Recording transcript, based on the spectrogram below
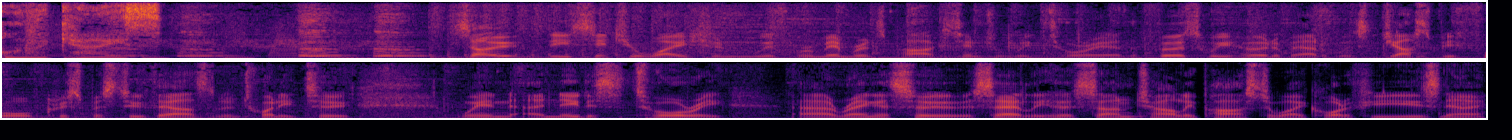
on the case. So the situation with Remembrance Park Central Victoria, the first we heard about it was just before Christmas 2022 when Anita Satori uh, rang us. Her, sadly, her son Charlie passed away quite a few years now.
